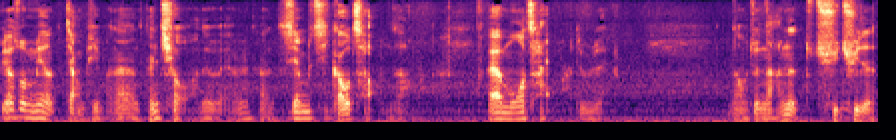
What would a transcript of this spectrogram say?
不要说没有奖品嘛，那很糗啊，对不对？掀不起高潮，你知道吗？还要摸彩嘛，对不对？然后就拿那区区的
